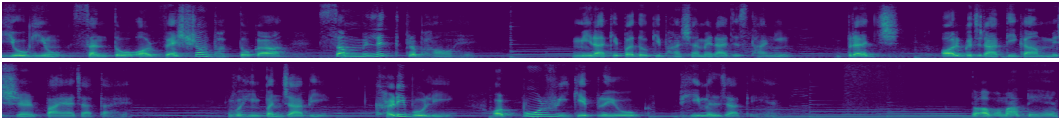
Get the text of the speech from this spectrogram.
योगियों, संतों और वैष्णव भक्तों का सम्मिलित प्रभाव है। मीरा के पदों की भाषा में राजस्थानी, ब्रज और गुजराती का मिश्रण पाया जाता है। वहीं पंजाबी, खड़ी बोली और पूर्वी के प्रयोग भी मिल जाते हैं। तो अब हम आते हैं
